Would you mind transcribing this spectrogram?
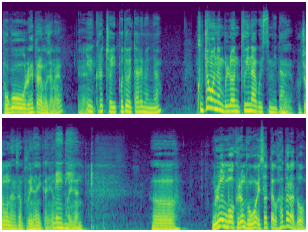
보고를 했다는 거잖아요. 예. 예, 그렇죠. 이 보도에 따르면요. 국정원은 물론 부인하고 있습니다. 네, 국정원은 항상 부인하니까요. 네네. 관련. 어, 물론 뭐 그런 보고가 있었다고 하더라도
